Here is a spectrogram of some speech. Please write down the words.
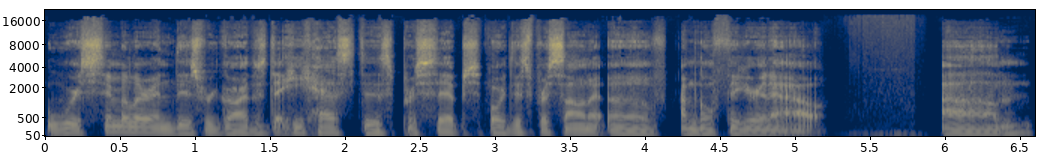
we're similar in this regard is that he has this perception or this persona of I'm gonna figure it out. Um,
